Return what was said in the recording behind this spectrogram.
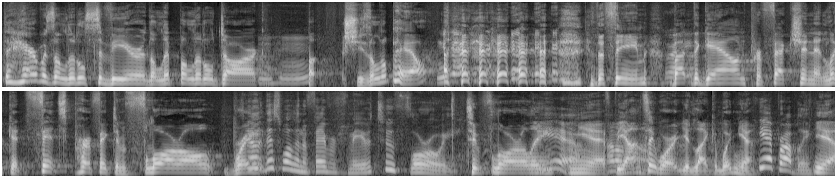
The hair was a little severe, the lip a little dark. Mm -hmm. uh, she's a little pale, the theme, right. but the gown, perfection, and look, at it fits perfect and floral, bright. No, this wasn't a favorite for me. It was too floral-y. Too floral-y? Yeah. Yeah, if Beyonce wore it, you'd like it, wouldn't you? Yeah, probably. Yeah.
